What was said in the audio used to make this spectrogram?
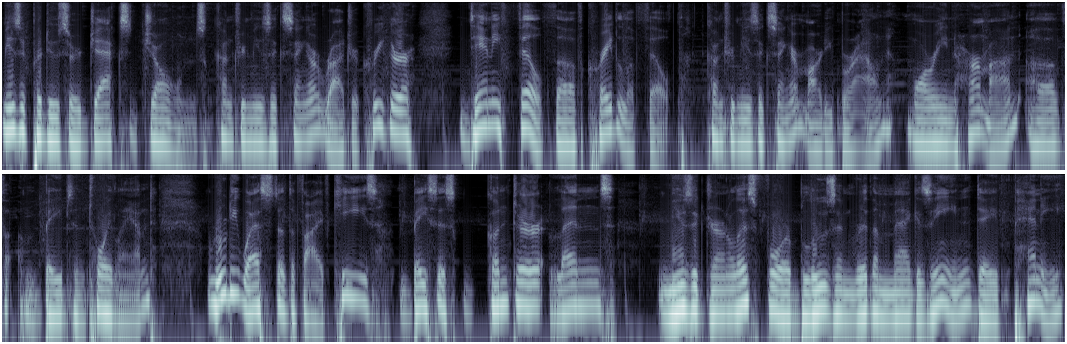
music producer Jax Jones, country music singer Roger Creager, Dani Filth of Cradle of Filth, country music singer Marty Brown, Maureen Herman of Babes in Toyland, Rudy West of the Five Keys, bassist Gunter Lenz, music journalist for Blues and Rhythm magazine, Dave Penny,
